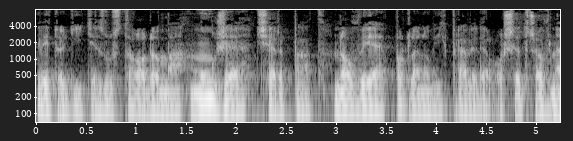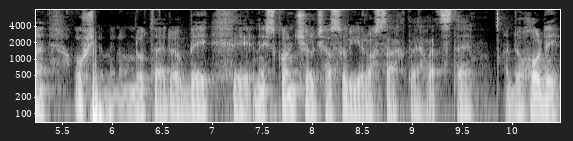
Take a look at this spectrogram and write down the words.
kdy to dítě zůstalo doma, může čerpat nově podle nových pravidel ošetřovné, ovšem jenom do té doby, než skončil časový rozsah téhle dohody.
